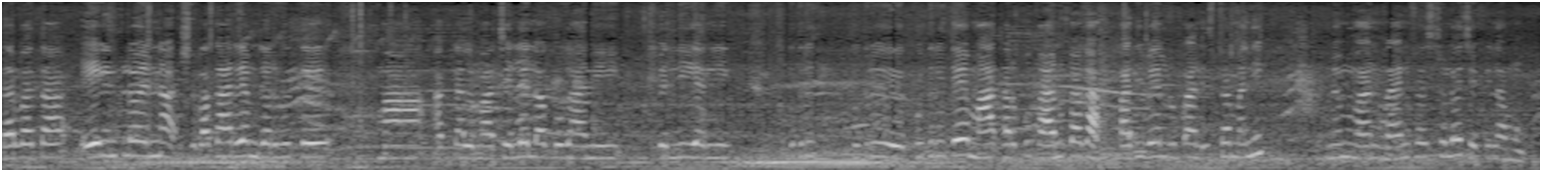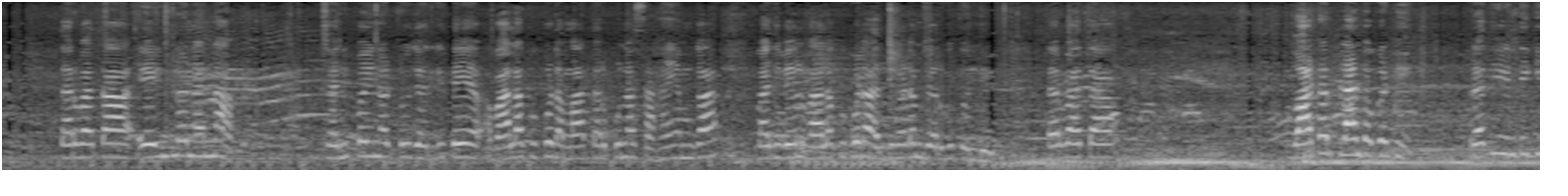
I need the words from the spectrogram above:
తర్వాత ఏ ఇంట్లో అయినా శుభకార్యం జరిగితే మా అక్కలు మా చెల్లెళ్ళకు కానీ పెళ్ళి అని కుదిరి కుదిరి కుదిరితే మా తరపు కానుకగా పదివేల రూపాయలు ఇస్తామని మేము మా- మేనిఫెస్టోలో చెప్పినాము. తర్వాత ఏ ఇంట్లోనైనా చనిపోయినట్టు జరిగితే వాళ్ళకు కూడా మా తరపున సహాయంగా పదివేలు వాళ్ళకు కూడా అందివ్వడం జరుగుతుంది. తర్వాత వాటర్ ప్లాంట్ ఒకటి. ప్రతి ఇంటికి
